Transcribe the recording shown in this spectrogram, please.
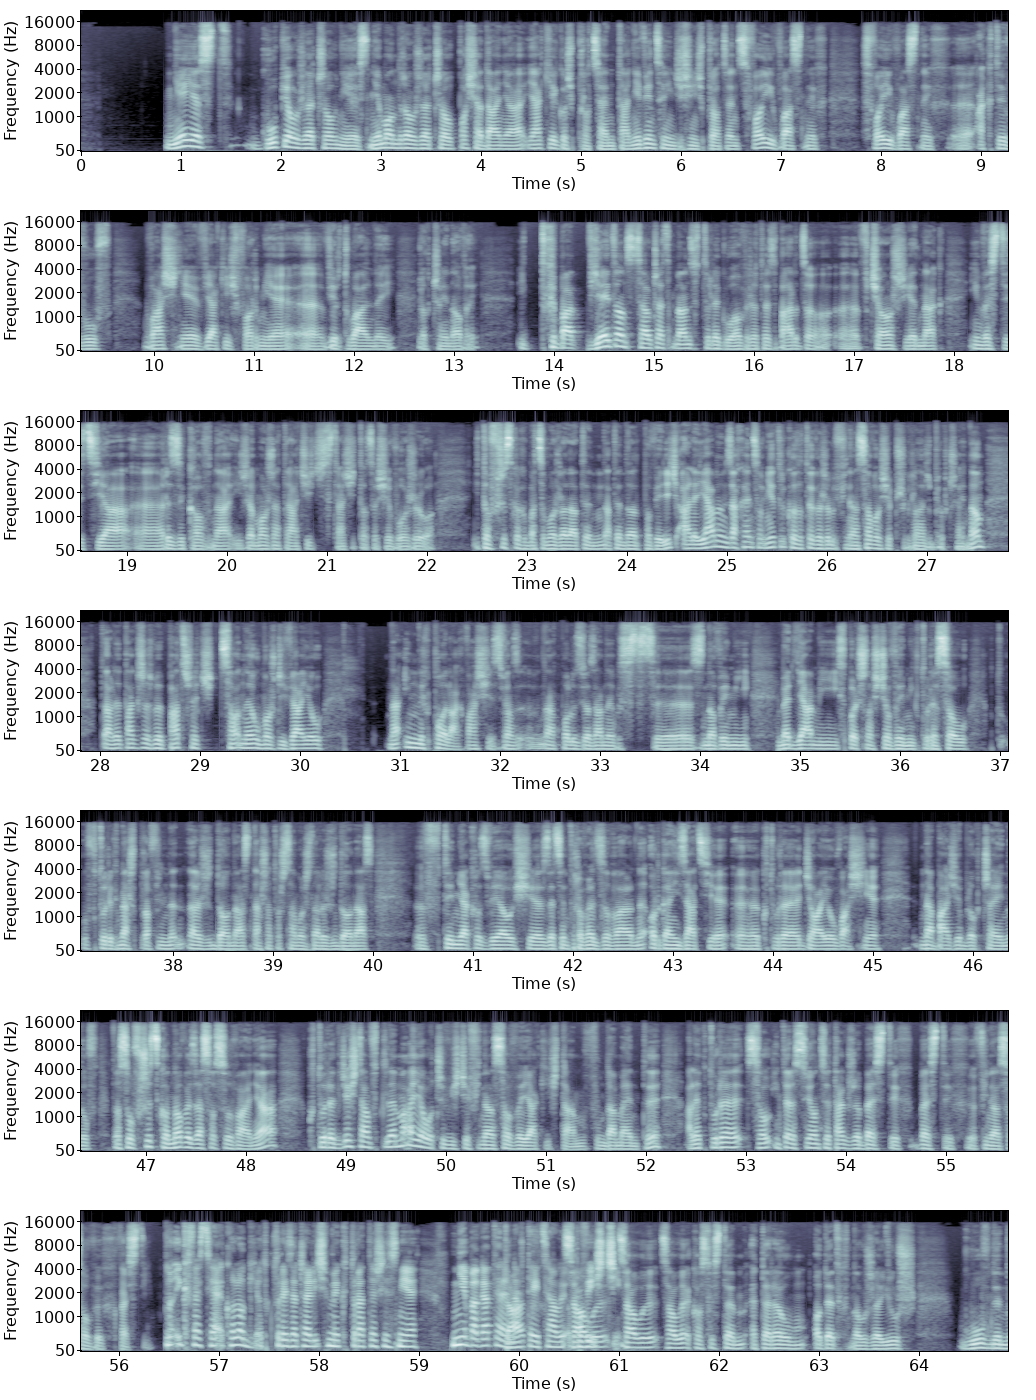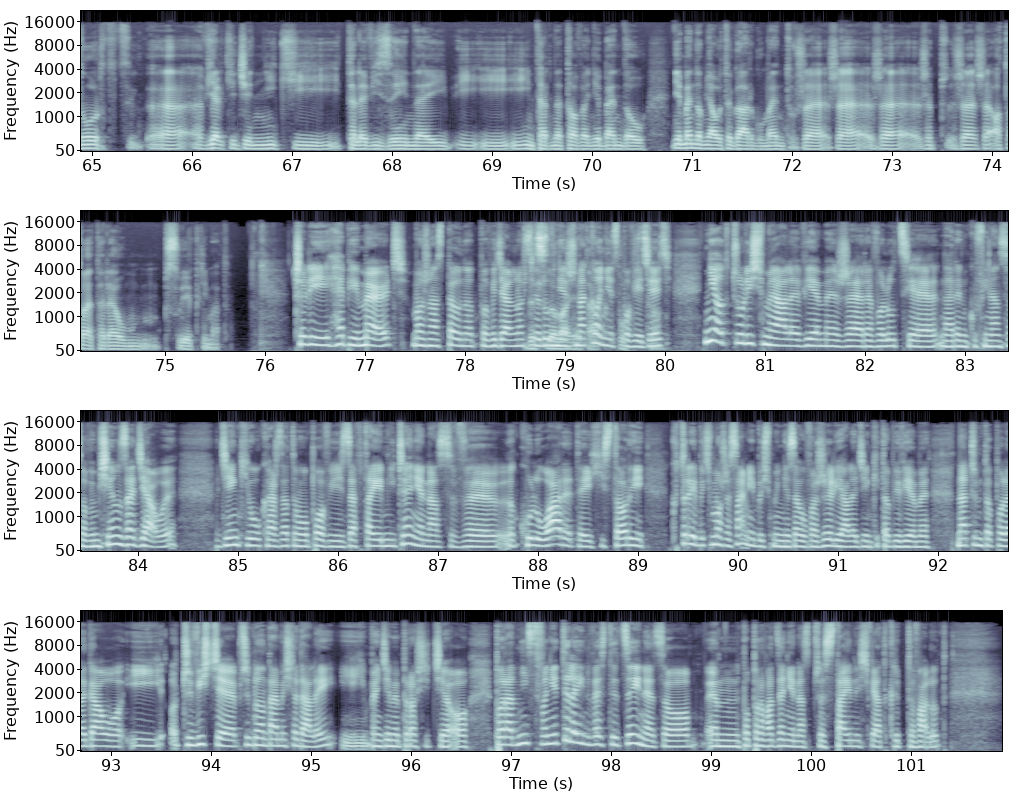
nie jest głupią rzeczą, nie jest niemądrą rzeczą posiadania jakiegoś procenta, nie więcej niż 10% swoich własnych, swoich własnych e, aktywów właśnie w jakiejś formie e, wirtualnej, blockchainowej. I chyba wiedząc cały czas, mając w tyle głowy, że to jest bardzo e, wciąż jednak inwestycja e, ryzykowna i że można tracić, stracić to, co się włożyło. I to wszystko chyba, co można na ten, na ten temat powiedzieć, ale ja bym zachęcał nie tylko do tego, żeby finansowo się przyglądać blockchainom, ale także, żeby patrzeć, co one umożliwiają na innych polach, właśnie na polu związanym z, z, nowymi mediami społecznościowymi, które są, w których nasz profil należy do nas, nasza tożsamość należy do nas, w tym jak rozwijają się zdecentralizowane organizacje, e, które działają właśnie na bazie blockchainów. To są wszystko nowe zastosowania, które gdzieś tam w tle mają oczywiście finansowe jakieś tam fundamenty, ale które są interesujące także bez tych, bez tych finansowych kwestii. No i kwestia ekologii, od której zaczęliśmy, która też jest nie, niebagatelna tak, w tej całej opowieści cały, cały, cały ekosystem Ethereum odetchnął, że już główny nurt, e, wielkie dzienniki telewizyjne i, i, i, internetowe nie będą, nie będą miały tego argumentu, że, że, że, że, że, że oto Ethereum psuje klimat. Czyli happy merge, można z pełną odpowiedzialnością również na tak, koniec powiedzieć. Nie odczuliśmy, ale wiemy, że rewolucje na rynku finansowym się zadziały. Dzięki Łukasz za tę opowieść, za wtajemniczenie nas w kuluary tej historii, której być może sami byśmy nie zauważyli, ale dzięki tobie wiemy, na czym to polegało i oczywiście przyglądamy się dalej i będziemy prosić cię o poradnictwo nie tyle inwestycyjne, co um, poprowadzenie nas przez tajny świat kryptowalut.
